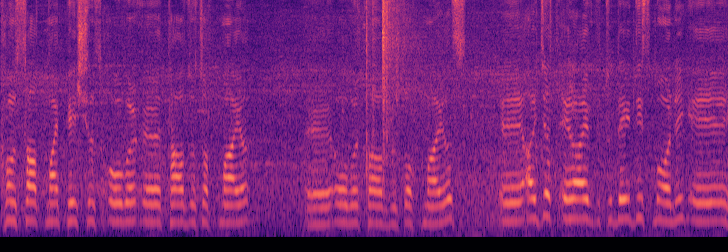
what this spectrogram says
consult my patients over uh, thousands of miles, uh, over thousands of miles. Uh, I just arrived today this morning. Uh,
